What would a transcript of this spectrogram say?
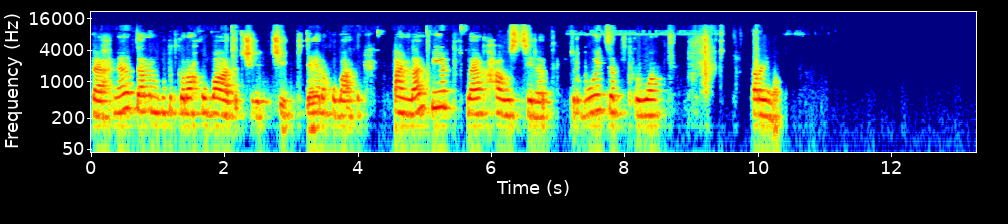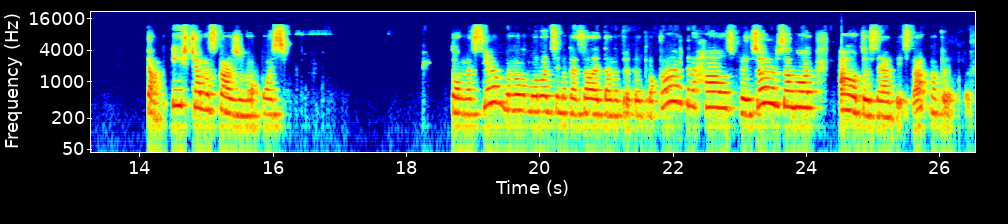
rechnen. В даному випадку рахувати, вчить дітей рахувати. Ein Landwirt pflegt Haustiere. Турбується про тваринок. Так, і що ми скажемо? Ось. Хто в нас є? В минулому році ми казали там, наприклад, про Krankenhaus, фризер-салон, автозервіс, так, наприклад.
